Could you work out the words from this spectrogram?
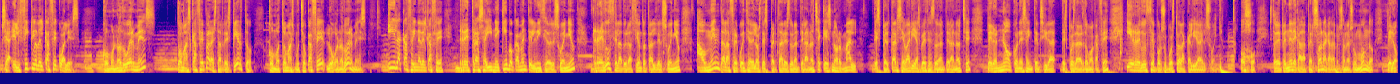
O sea, el ciclo del café, ¿cuál es? Como no duermes, Tomas café para estar despierto. Como tomas mucho café, luego no duermes. Y la cafeína del café retrasa inequívocamente el inicio del sueño, reduce la duración total del sueño, aumenta la frecuencia de los despertares durante la noche, que es normal despertarse varias veces durante la noche, pero no con esa intensidad después de haber tomado café, y reduce, por supuesto, la calidad del sueño. Ojo, esto depende de cada persona, cada persona es un mundo. Pero,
